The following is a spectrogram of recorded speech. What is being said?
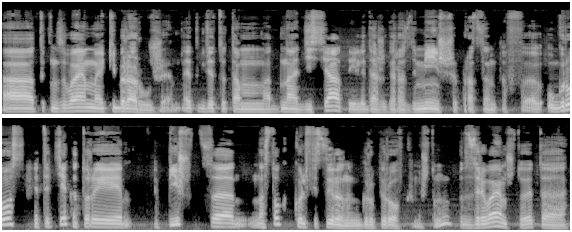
а, так называемое кибероружие. Это где-то там одна десятая или даже гораздо меньше процентов э, угроз. Это те, которые пишутся настолько квалифицированными группировками, что мы подозреваем, что это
